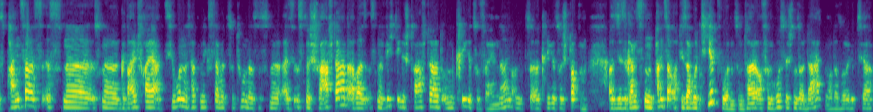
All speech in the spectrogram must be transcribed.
des Panzers ist eine, ist eine gewaltfreie Aktion. Das hat nichts damit zu tun. Das ist eine, es ist eine Straftat, aber es ist eine wichtige Straftat, um Kriege zu verhindern und äh, Kriege zu stoppen. Also diese ganzen Panzer, auch die sabotiert wurden, zum Teil auch von russischen Soldaten oder so, da gibt es ja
